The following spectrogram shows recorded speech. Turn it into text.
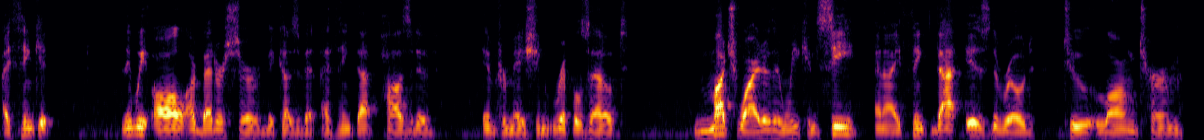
I think it I think we all are better served because of it. I think that positive information ripples out much wider than we can see. And I think that is the road to long term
